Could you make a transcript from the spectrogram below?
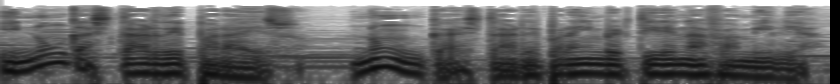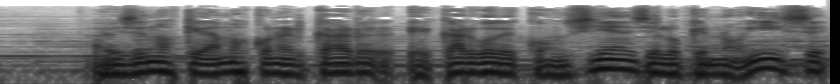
Y nunca es tarde para eso. Nunca es tarde para invertir en la familia. A veces nos quedamos con el, el cargo de conciencia, lo que no hice,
